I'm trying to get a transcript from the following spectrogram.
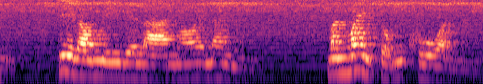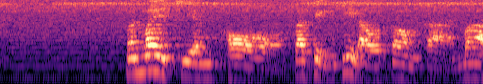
ำที่เรามีเวลาน้อยนั่น มันไม่สมควร มันไม่เพียงพอกับสิ่งที่เราต้องการว่า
